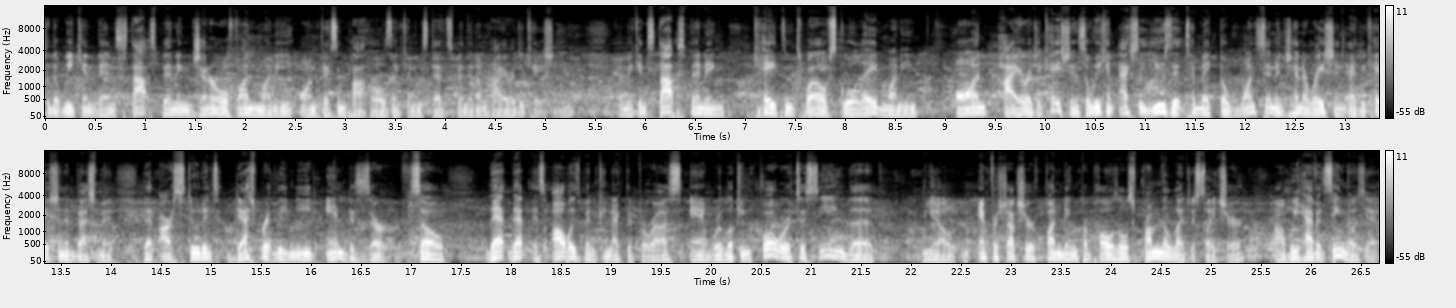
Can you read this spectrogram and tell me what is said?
so that we can then stop spending general fund money on fixing potholes and can instead spend it on higher education. And we can stop spending K through 12 school aid money on higher education so we can actually use it to make the once in a generation education investment that our students desperately need and deserve. So that that has always been connected for us and we're looking forward to seeing the you know infrastructure funding proposals from the legislature. Uh, we haven't seen those yet,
